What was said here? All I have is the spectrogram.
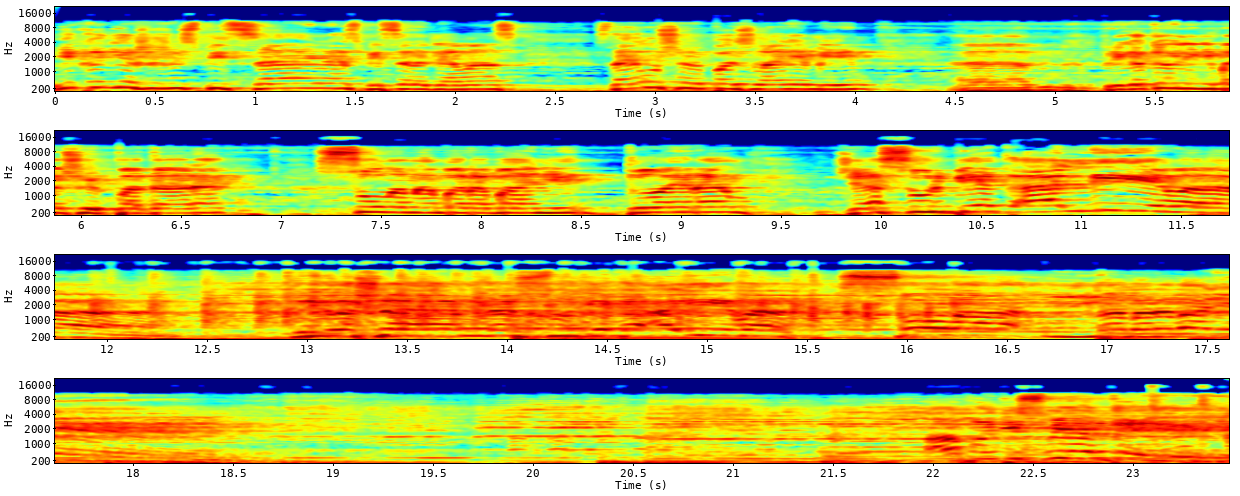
И, конечно же, специально, специально для вас, с наилучшими пожеланиями, э, приготовили небольшой подарок. Соло на барабане Дойра Джасурбек Алиева. Приглашаем Джасурбека Алиева. Соло на барабане. Аплодисменты!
